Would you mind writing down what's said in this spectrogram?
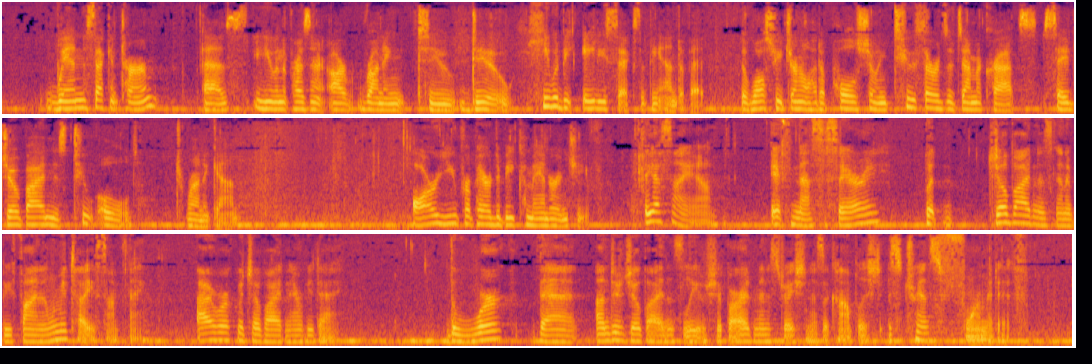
win the second term, as you and the president are running to do, he would be 86 at the end of it. The Wall Street Journal had a poll showing two thirds of Democrats say Joe Biden is too old to run again. Are you prepared to be commander in chief? Yes, I am, if necessary. But Joe Biden is going to be fine. And let me tell you something I work with Joe Biden every day. The work that under Joe Biden's leadership our administration has accomplished is transformative.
